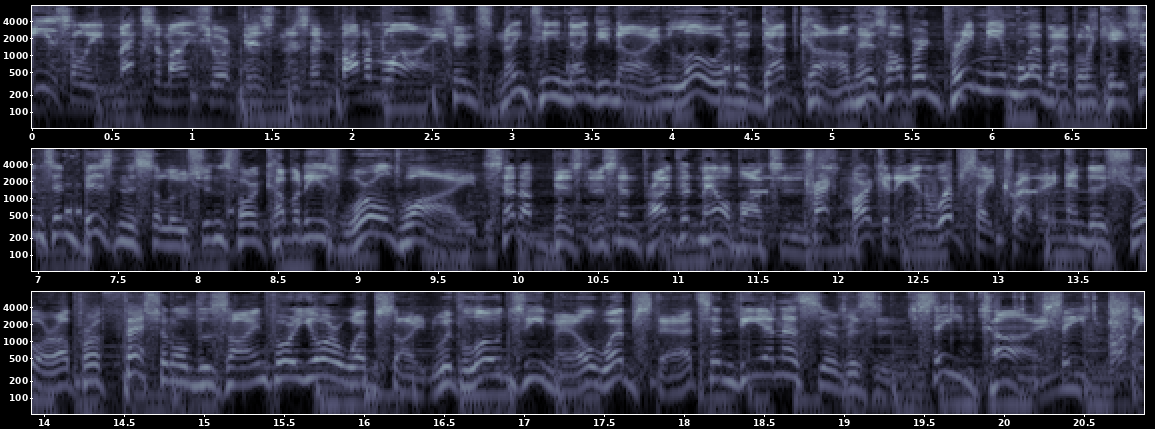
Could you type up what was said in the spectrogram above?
easily maximize your business and bottom line. Since 1999, Load.com has offered premium web applications and business solutions for companies worldwide. Set up business and private mailboxes, track marketing and website traffic, and assure a professional design for your website with Load's email, web stats, and DNS services. Save time, save money.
